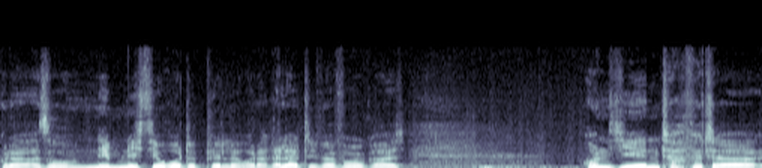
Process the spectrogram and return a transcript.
Oder also nehmt nicht die rote Pille oder relativ erfolgreich. Und jeden Tag wird er,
